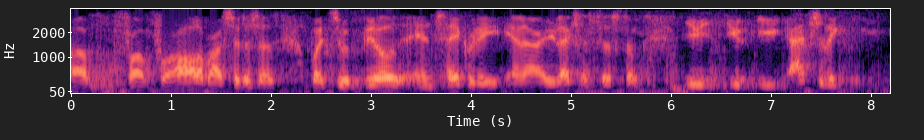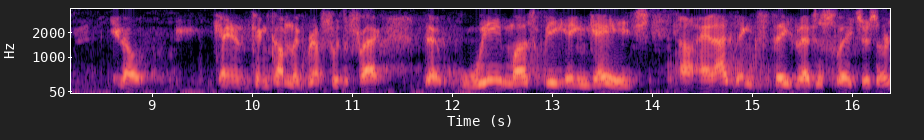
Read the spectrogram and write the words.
uh, for, for all of our citizens, but to build integrity in our election system, you, you, you actually, you know, can, can come to grips with the fact that we must be engaged, uh, and I think state legislatures are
